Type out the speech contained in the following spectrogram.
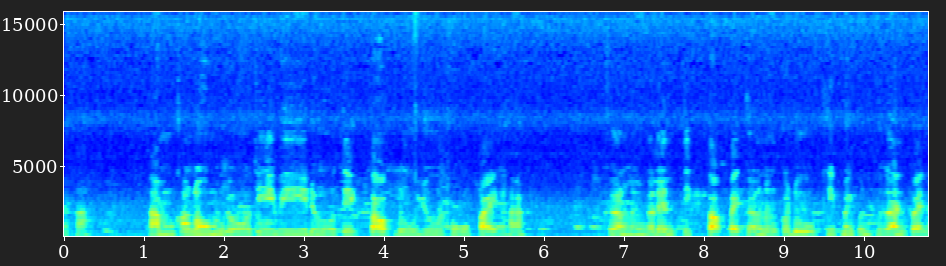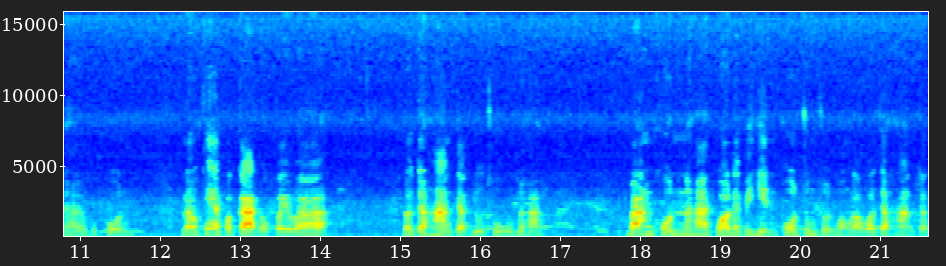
นะคะทำขนมดูทีวีดูติ๊กตอกดู YouTube ไปนะคะ เครื่องหนึ่งก็เล่นติ๊กตอกไปเครื่องหนึ่งก็ดูคลิปให้เพื่อนๆไปนะคะทุกคน เราแค่ประกาศออกไปว่า เราจะห่างจาก YouTube นะคะ บางคนนะคะพอได้ไปเห็นโพสต์ชุมชนของเราว่าจะห่างจาก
